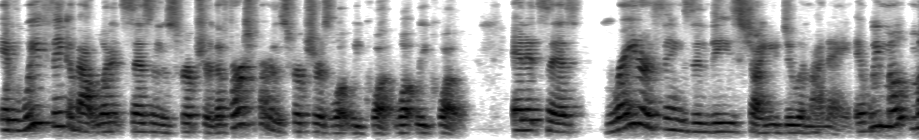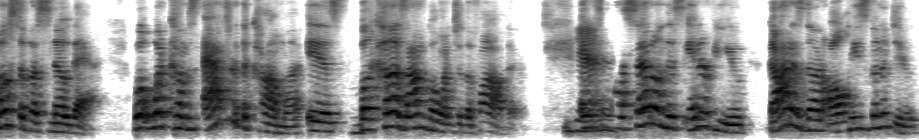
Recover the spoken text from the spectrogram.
if we think about what it says in the scripture, the first part of the scripture is what we quote, what we quote. And it says, greater things than these shall you do in my name. And we mo- most of us know that. But what comes after the comma is because I'm going to the Father. Yes. And so I said on this interview, God has done all he's going to do.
